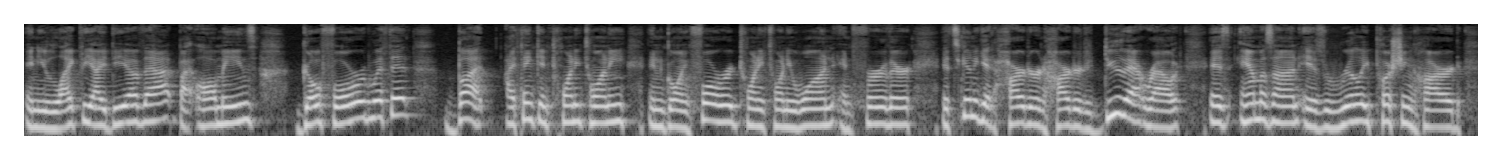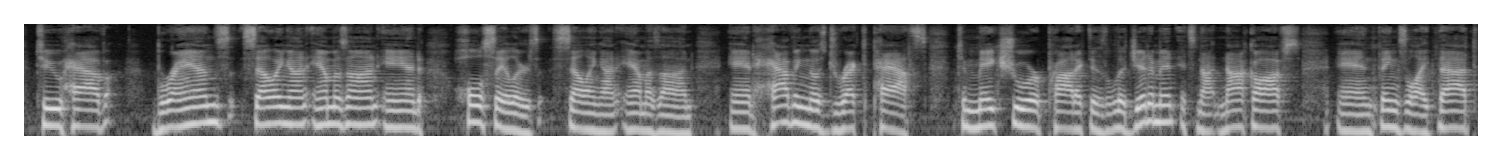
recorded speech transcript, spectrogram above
and you like the idea of that, by all means, go forward with it. But I think in 2020 and going forward, 2021 and further, it's going to get harder and harder to do that route as Amazon is really pushing hard to have brands selling on Amazon and wholesalers selling on Amazon and having those direct paths to make sure product is legitimate, it's not knockoffs and things like that.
